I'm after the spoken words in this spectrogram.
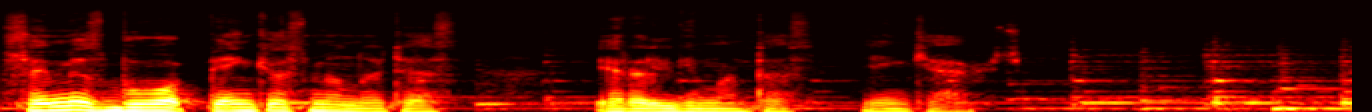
Su jumis buvo penkios minutės ir Algymantas Jankievičius.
